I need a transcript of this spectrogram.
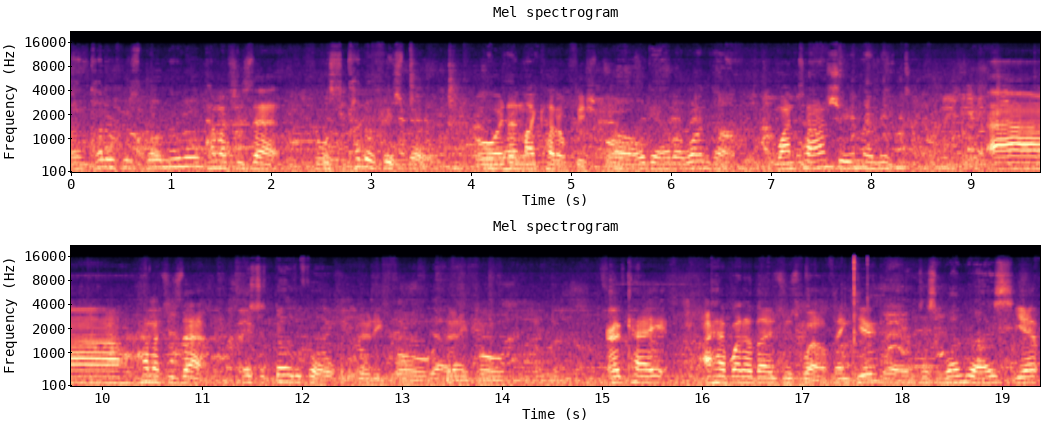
and cuttlefish ball noodle. How much is that? It's cuttlefish ball. Oh, I don't like cuttlefish ball. Oh, okay, how about wonton? One ton? Shrimp and meat. Uh, how much is that? It's 34. 34, Yeah, right. 34. Okay, I have one of those as well. Thank you. Yeah, just one rice Yep.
